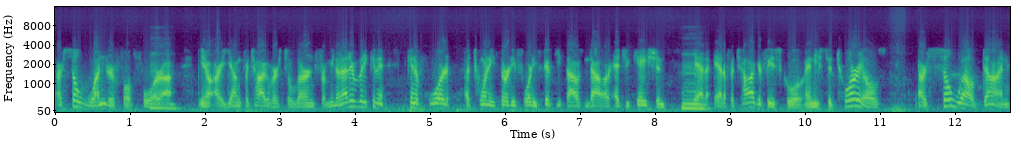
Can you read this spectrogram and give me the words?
are so wonderful for uh, you know our young photographers to learn from. You know, not everybody can can afford a twenty, thirty, forty, fifty thousand dollar education Hmm. at a- at a photography school, and these tutorials are so well done,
